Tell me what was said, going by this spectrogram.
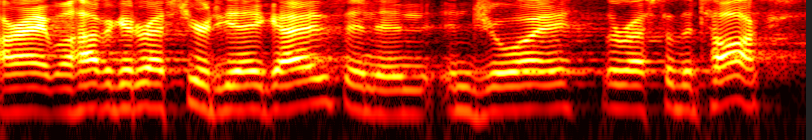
All right, well, have a good rest of your day, guys, and, and enjoy the rest of the talks.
